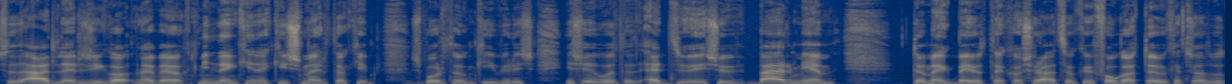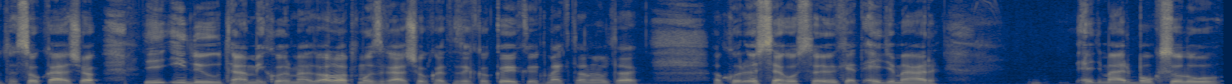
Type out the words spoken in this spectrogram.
és az Adler Zsiga neve mindenkinek ismert, aki sporton kívül is, és ő volt az edző, és ő bármilyen tömegbe jöttek a srácok, ő fogadta őket, és az volt a szokása, így idő után, mikor már az alapmozgásokat ezek a kölykök megtanulták, akkor összehozta őket egy már egy már boxoló,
